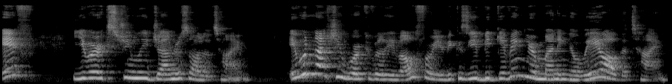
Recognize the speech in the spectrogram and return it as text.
if you were extremely generous all the time, it wouldn't actually work really well for you because you'd be giving your money away all the time.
